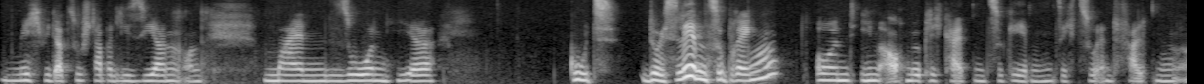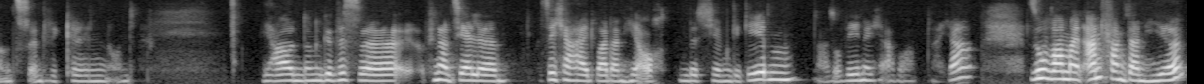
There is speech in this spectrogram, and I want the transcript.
mich wieder zu stabilisieren und meinen Sohn hier gut durchs Leben zu bringen und ihm auch Möglichkeiten zu geben, sich zu entfalten und zu entwickeln und ja, und eine gewisse finanzielle Sicherheit war dann hier auch ein bisschen gegeben, also wenig, aber naja. So war mein Anfang dann hier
